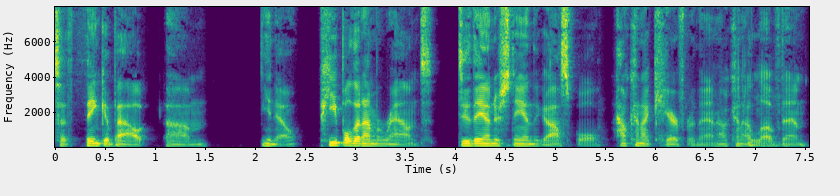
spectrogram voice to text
to think about, um, you know, people that I'm around. Do they understand the gospel? How can I care for them? How can I love them?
